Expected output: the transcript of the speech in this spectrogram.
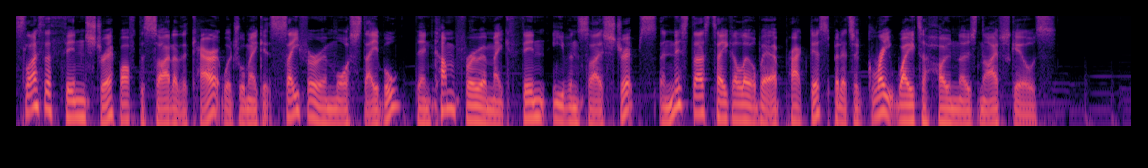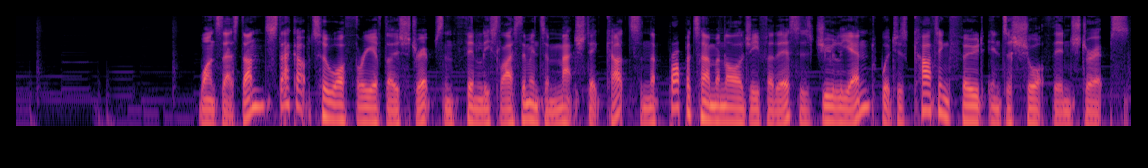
Slice a thin strip off the side of the carrot which will make it safer and more stable, then come through and make thin even sized strips, and this does take a little bit of practice but it's a great way to hone those knife skills. Once that's done, stack up two or three of those strips and thinly slice them into matchstick cuts and the proper terminology for this is julienne, which is cutting food into short thin strips.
